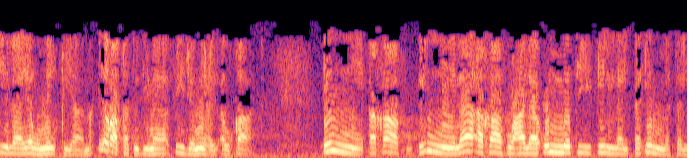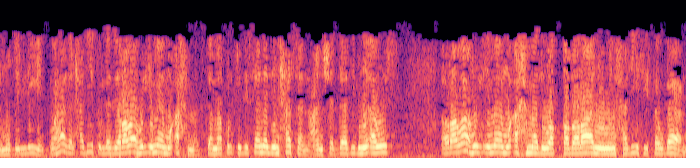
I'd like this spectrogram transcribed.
إلى يوم القيامة. إراقة دماء في جميع الأوقات. إني أخاف إني لا أخاف على أمتي إلا الأئمة المضلين. وهذا الحديث الذي رواه الإمام أحمد كما قلت بسند حسن عن شداد بن أوس رواه الإمام أحمد والطبراني من حديث ثوبان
